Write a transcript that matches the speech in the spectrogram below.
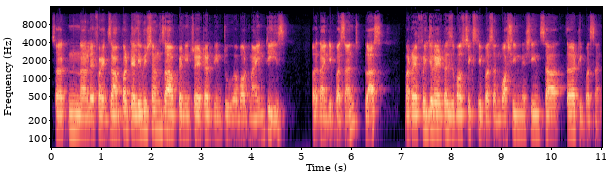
Certain, uh, for example, televisions are penetrated into about 90s, uh, 90% plus, but refrigerators is about 60%, washing machines are 30%,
